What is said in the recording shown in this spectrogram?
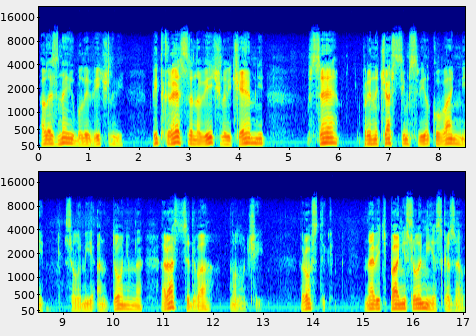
Але з нею були вічливі, підкреслено вічливі, чемні, все при нечастім свілкуванні Соломія Антонівна, раз це два молодший. Ростик, навіть пані Соломія сказав,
